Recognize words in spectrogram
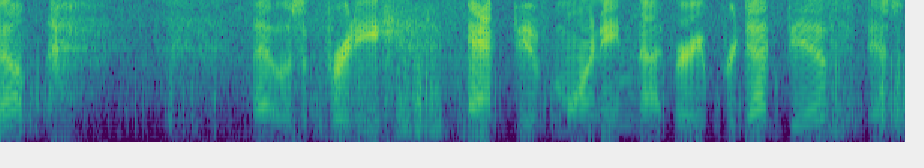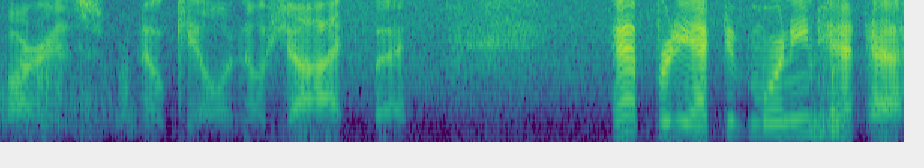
Well, that was a pretty active morning. Not very productive as far as no kill or no shot, but yeah, pretty active morning. Had, uh,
